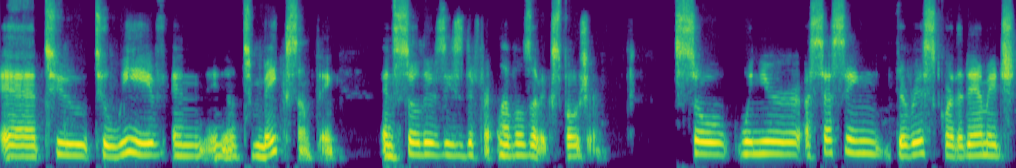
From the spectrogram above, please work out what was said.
and to to weave and you know to make something. And so there's these different levels of exposure. So when you're assessing the risk or the damage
